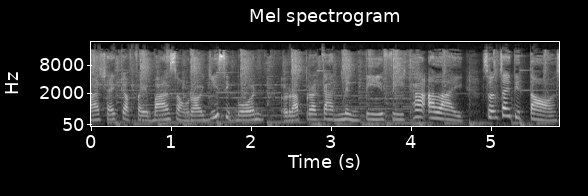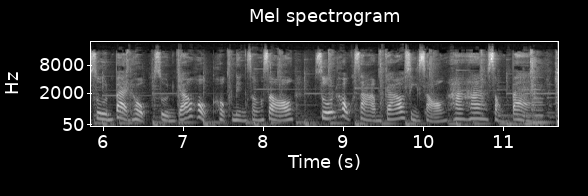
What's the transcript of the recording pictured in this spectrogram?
ามารถใช้กับไฟบ้าน 220 โวลต์ รับประกัน 1 ปีฟรีค่าอะไหล่ สนใจติดต่อ 086 096 6122 063 942 5528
